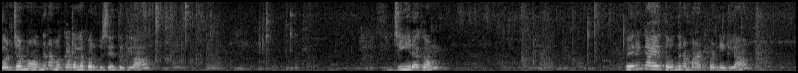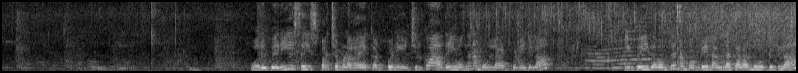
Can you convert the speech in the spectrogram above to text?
கொஞ்சமாக வந்து நம்ம கடலைப்பருப்பு சேர்த்துக்கலாம். ஜீரகம். பெருங்காயத்தை வந்து நம்ம ஆட் பண்ணிக்கலாம். ஒரு பெரிய சைஸ் பச்சை மிளகாயை கட் பண்ணி வச்சுருக்கோம். அதையும் வந்து நம்ம உள்ளே ஆட் பண்ணிக்கலாம். இப்போ இதை வந்து நம்ம அப்படியே நல்லா கலந்து விட்டுக்கலாம்.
